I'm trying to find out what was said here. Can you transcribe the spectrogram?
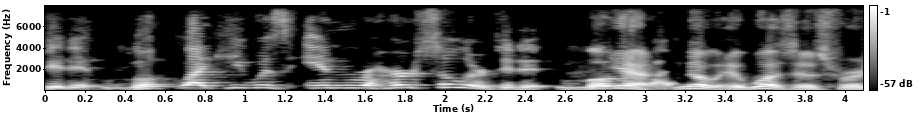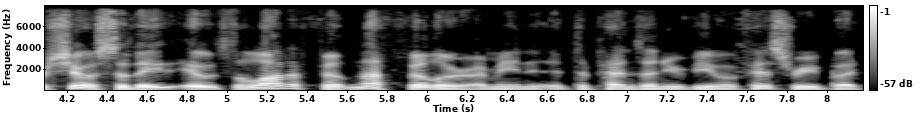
did it look like he was in rehearsal, or did it look yeah, like? no, it was. It was for a show. So they it was a lot of fill, not filler. I mean, it depends on your view of history, but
